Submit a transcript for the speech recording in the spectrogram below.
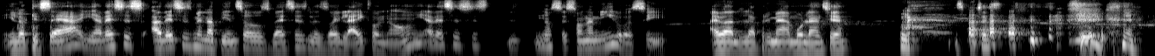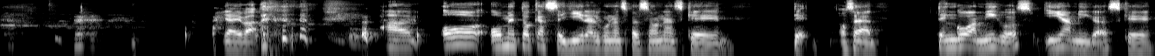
y, lo que sea, y a veces, a veces me la pienso dos veces, les doy like o no, y a veces, no sé, son amigos y ahí va la primera ambulancia. ¿Escuchas? Sí. y ahí va. Ah, o, o, me toca seguir algunas personas que, o sea, tengo amigos y amigas que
